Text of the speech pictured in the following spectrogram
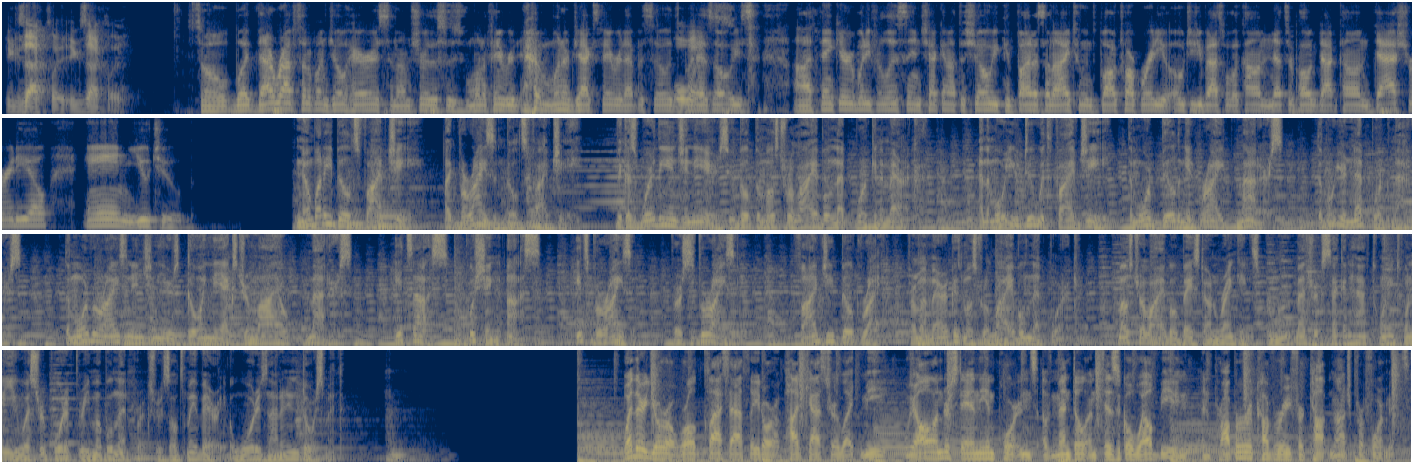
Exactly, exactly. So, but that wraps it up on Joe Harris, and I'm sure this is one of favorite, one of Jack's favorite episodes. Always. But as always, uh, thank everybody for listening, checking out the show. You can find us on iTunes, Blog Talk Radio, OTGBasketball.com, NetsRepublic.com, Dash Radio, and YouTube. Nobody builds 5G like Verizon builds 5G because we're the engineers who built the most reliable network in America. And the more you do with 5G, the more building it right matters. The more your network matters the more Verizon engineers going the extra mile matters. It's us pushing us. It's Verizon versus Verizon. 5G built right from America's most reliable network. Most reliable based on rankings from RootMetrics second half 2020 U.S. report of three mobile networks. Results may vary. Award is not an endorsement. Whether you're a world class athlete or a podcaster like me, we all understand the importance of mental and physical well being and proper recovery for top notch performance.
